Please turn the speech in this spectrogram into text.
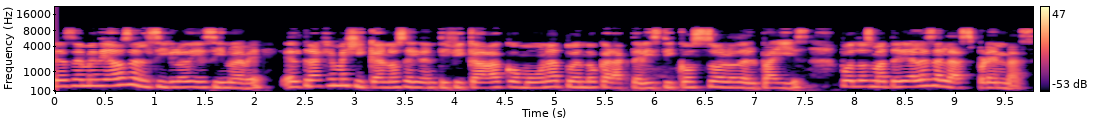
Desde mediados del siglo XIX, el traje mexicano se identificaba como un atuendo característico solo del país, pues los materiales de las prendas,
